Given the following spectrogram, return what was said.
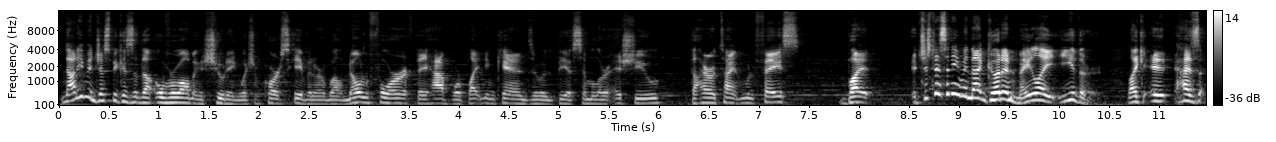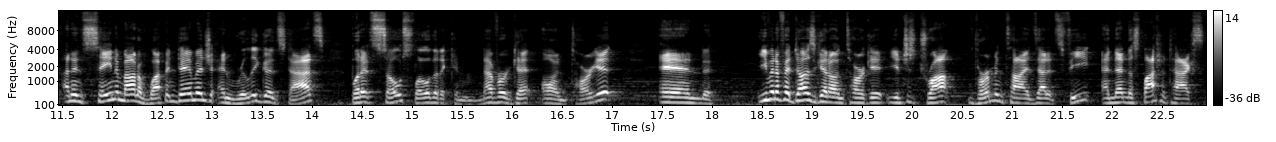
Not even just because of the overwhelming shooting, which of course Skaven are well known for. If they have warp lightning cannons, it would be a similar issue the Hierotitan Titan would face. But it just isn't even that good in melee either. Like, it has an insane amount of weapon damage and really good stats, but it's so slow that it can never get on target. And even if it does get on target, you just drop Vermintides at its feet, and then the splash attacks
